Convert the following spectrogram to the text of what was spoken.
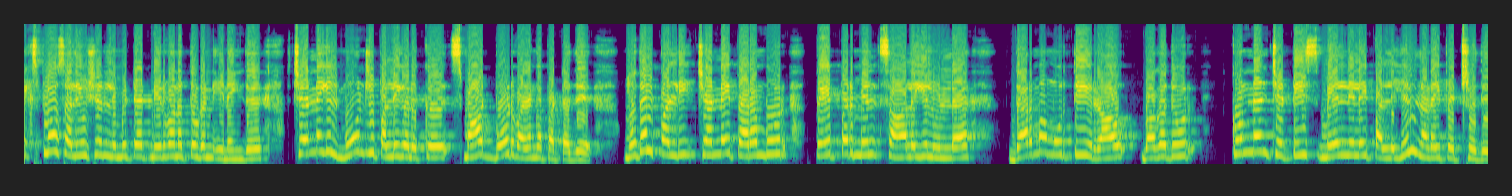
எக்ஸ்ப்ளோ சொல்யூஷன் லிமிடெட் நிறுவனத்துடன் இணைந்து சென்னையில் மூன்று பள்ளிகளுக்கு ஸ்மார்ட் போர்டு வழங்கப்பட்டது. முதல் பள்ளி சென்னை பெரம்பூர் பேப்பர் மில் சாலையில் உள்ள தர்மமூர்த்தி ராவ் பகதூர் குன்னன் செட்டிஸ் மேல்நிலை பள்ளியில் நடைபெற்றது.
